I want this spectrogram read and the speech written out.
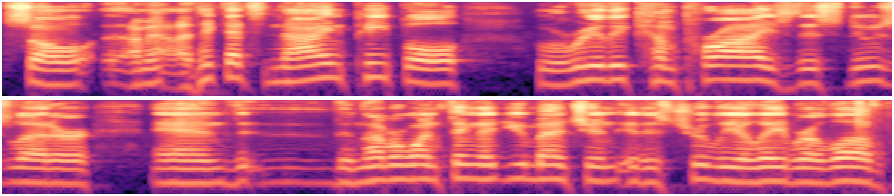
So, I mean, I think that's nine people who really comprise this newsletter. And the number one thing that you mentioned, it is truly a labor of love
